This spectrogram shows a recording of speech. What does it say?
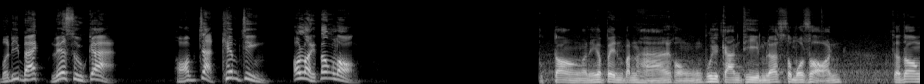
Body Bag และซูก้าหอมจัดเข้มจริง อร่อยต้องลอง ถูกต้องอันนี้ก็เป็นปัญหาของผู้จัดการทีมและสโมสร จะต้อง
